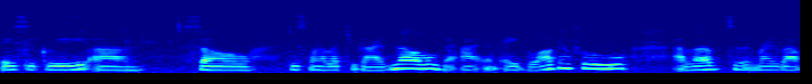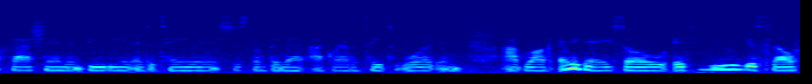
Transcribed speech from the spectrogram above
basically. Um, so just want to let you guys know that I am a blogging fool. I love to write about fashion and beauty and entertainment. It's just something that I gravitate toward and I blog every day. So if you yourself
